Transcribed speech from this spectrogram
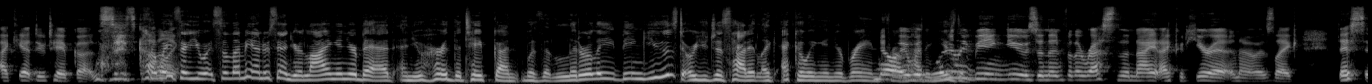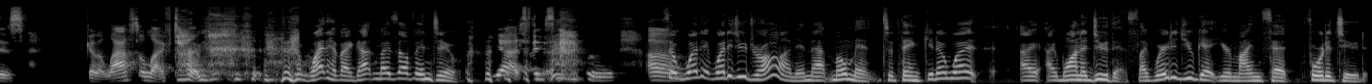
I can't do tape guns. It's kind of so wait. Like, so you so let me understand. You're lying in your bed and you heard the tape gun. Was it literally being used, or you just had it like echoing in your brain? No, it was literally being used, and then for the rest of the night, I could hear it, and I was like, this is gonna last a lifetime. what have I gotten myself into? yes, exactly. Um, so what what did you draw on in that moment to think, you know what, I, I want to do this? Like, where did you get your mindset fortitude?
